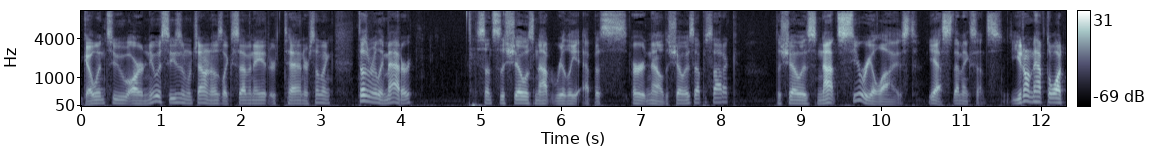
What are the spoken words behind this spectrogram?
go into our newest season, which I don't know is like 7, 8, or 10 or something. Doesn't really matter since the show is not really epis or no, the show is episodic. The show is not serialized. Yes, that makes sense. You don't have to watch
